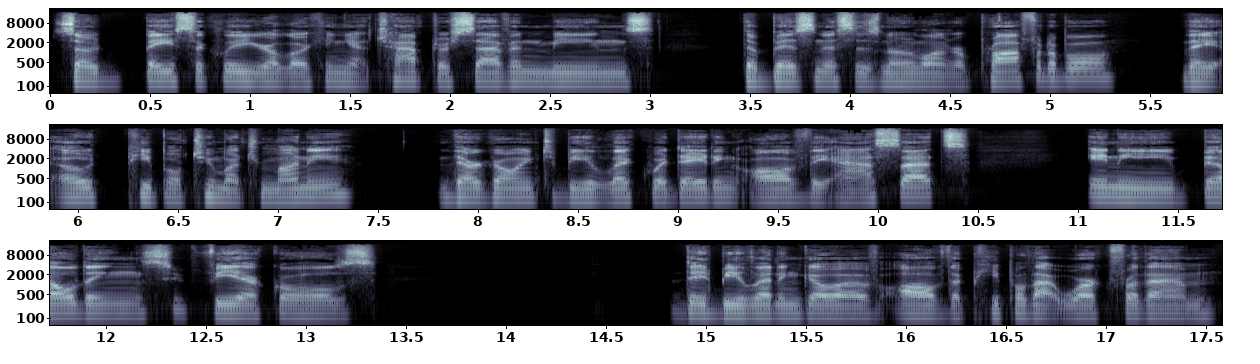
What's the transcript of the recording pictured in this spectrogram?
So basically, you're looking at chapter seven means the business is no longer profitable. They owe people too much money. They're going to be liquidating all of the assets, any buildings, vehicles. They'd be letting go of all of the people that work for them.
